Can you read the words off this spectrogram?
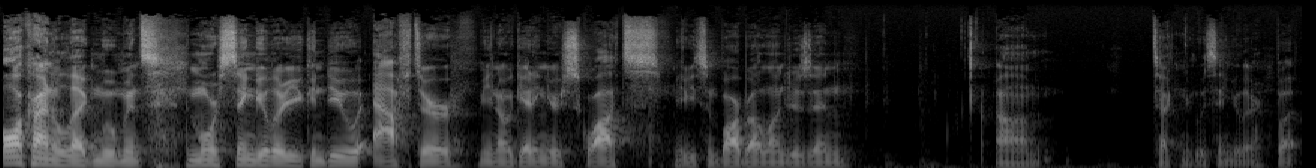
all kind of leg movements. The more singular you can do after, you know, getting your squats, maybe some barbell lunges in, um, technically singular, but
